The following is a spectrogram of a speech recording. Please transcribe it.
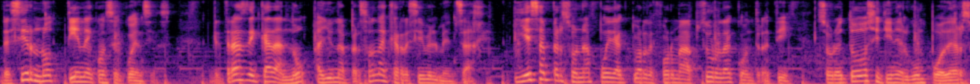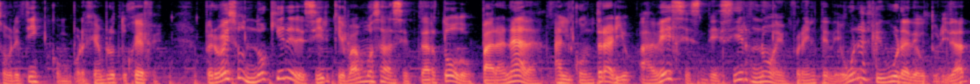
Decir no tiene consecuencias. Detrás de cada no hay una persona que recibe el mensaje, y esa persona puede actuar de forma absurda contra ti, sobre todo si tiene algún poder sobre ti, como por ejemplo tu jefe. Pero eso no quiere decir que vamos a aceptar todo, para nada. Al contrario, a veces decir no en frente de una figura de autoridad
